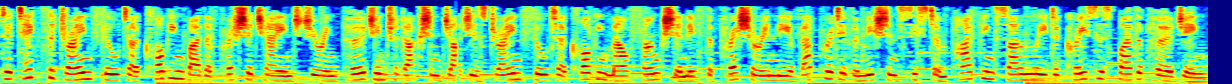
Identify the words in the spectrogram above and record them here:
Detect the drain filter clogging by the pressure change during purge introduction judges drain filter clogging malfunction if the pressure in the evaporative emission system piping suddenly decreases by the purging.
